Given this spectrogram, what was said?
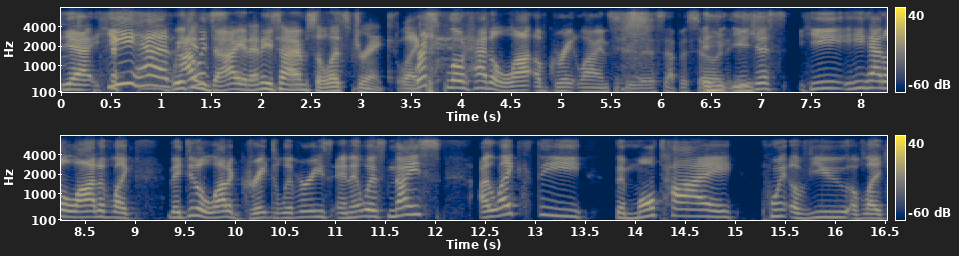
yeah, he had. We I can would, die at any time, so let's drink. Like, Rex Splode had a lot of great lines through this episode. He He- just he he had a lot of like they did a lot of great deliveries, and it was nice. I like the the multi point of view of like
